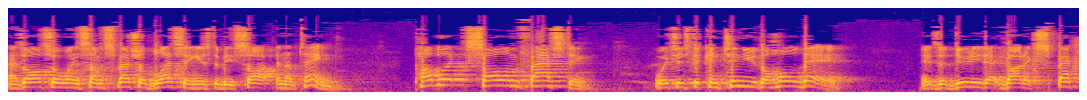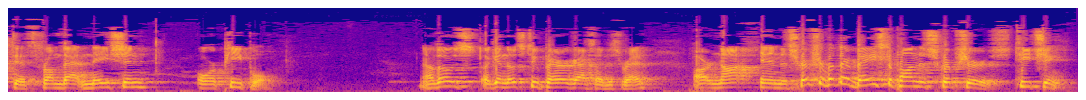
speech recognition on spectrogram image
as also when some special blessing is to be sought and obtained. Public solemn fasting, which is to continue the whole day, is a duty that God expecteth from that nation or people. Now those, again, those two paragraphs I just read are not in the scripture, but they're based upon the scriptures teaching.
